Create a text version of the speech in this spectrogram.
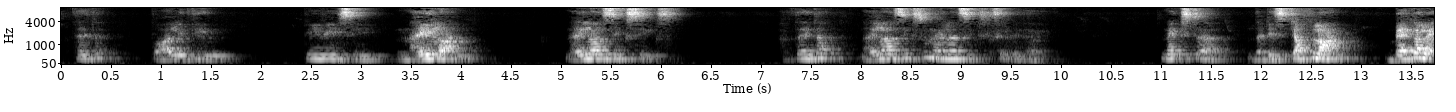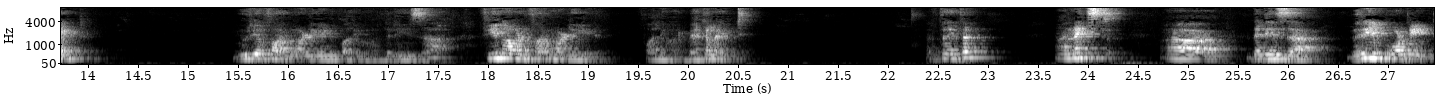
ಅರ್ಥ ಆಯ್ತಾ? Polythene P V C nylon nylon six six ಅರ್ಥ ಆಯ್ತಾ? Nylon six nylon six six ಇದ್ದಾವೆ next that is Teflon Bakelite urea formaldehyde polymer that is phenol and formaldehyde polymer Bakelite ಅರ್ಥ ಆಯ್ತಾ? Next that is very important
